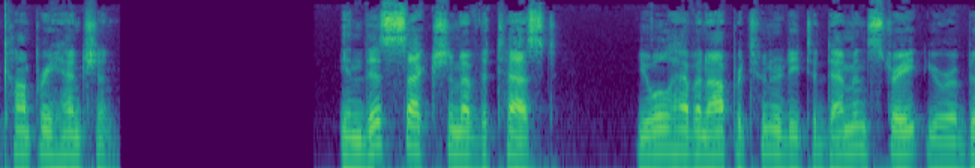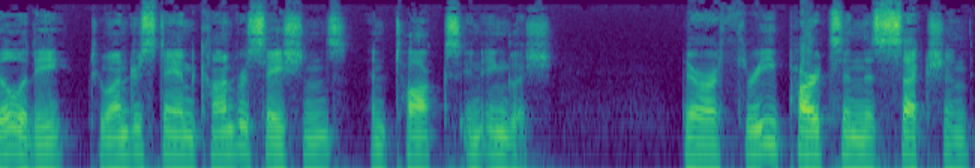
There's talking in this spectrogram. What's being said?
Comprehension. In this section of the test, you will have an opportunity to demonstrate your ability to understand conversations and talks in English. There are three parts in this section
